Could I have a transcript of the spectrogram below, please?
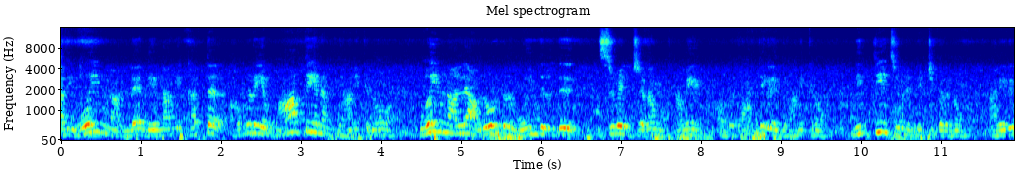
அது ஓய்வு நாளில் தேவனாகிய கர்த்தர் அவருடைய வார்த்தையை நம்ம தியானிக்கணும். ஓய்வு நாளில் அவரோடு கூட ஓய்ந்திருந்து இஸ்ரவேல் ஜனம் அமே அவருடைய வார்த்தைகளை தியானிக்கணும் நித்திய ஜீவனை பெற்றுக்கொள்ளணும். அலையிலே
